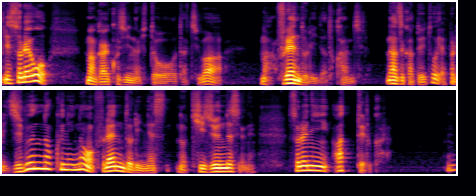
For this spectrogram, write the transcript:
う。でそれを、まあ、外国人の人たちは、まあ、フレンドリーだと感じる。なぜかというとやっぱり自分の国のフレンドリーネスの基準ですよね。それに合ってるから。ね、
